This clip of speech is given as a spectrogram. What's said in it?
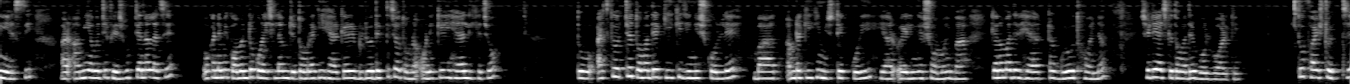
নিয়ে এসেছি। আর আমি আমার যে ফেসবুক চ্যানেল আছে, ওখানে আমি কমেন্টও করেছিলাম যে তোমরা কি হেয়ার কেয়ারের ভিডিও দেখতে চাও? তোমরা অনেকেই হেয়ার লিখেছো। তো আজকে হচ্ছে তোমাদের কি কি জিনিস করলে বা আমরা কি কি মিস্টেক করি হেয়ার ওয়েলিংয়ের সময় বা কেন আমাদের হেয়ারটা গ্রোথ হয় না, সেটাই আজকে তোমাদের বলব আর কি। তো ফার্স্ট হচ্ছে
